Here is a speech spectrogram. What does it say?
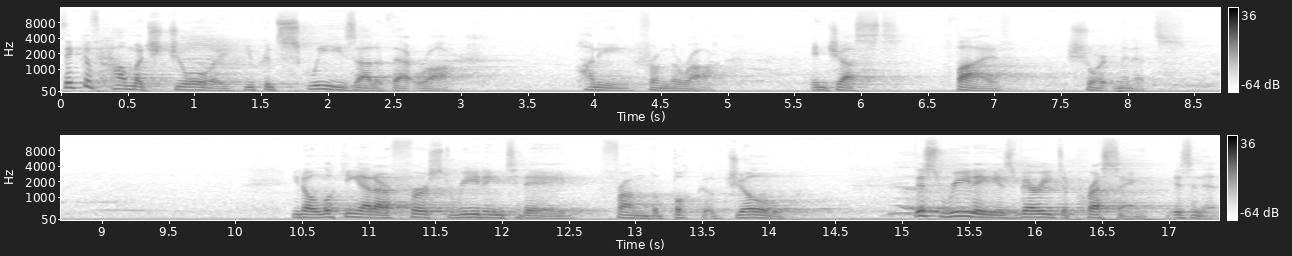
think of how much joy you could squeeze out of that rock. Honey from the rock in just five short minutes. You know, looking at our first reading today from the book of Job, this reading is very depressing, isn't it?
